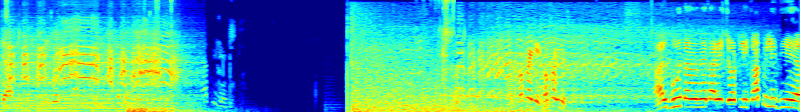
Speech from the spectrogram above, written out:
જા? ચોટલી કાપી લેવી. કપાઈ ગઈ કપાઈ ગઈ હાલ ભૂત હવે મેં તારી ચોટલી કાપી લીધી છે.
